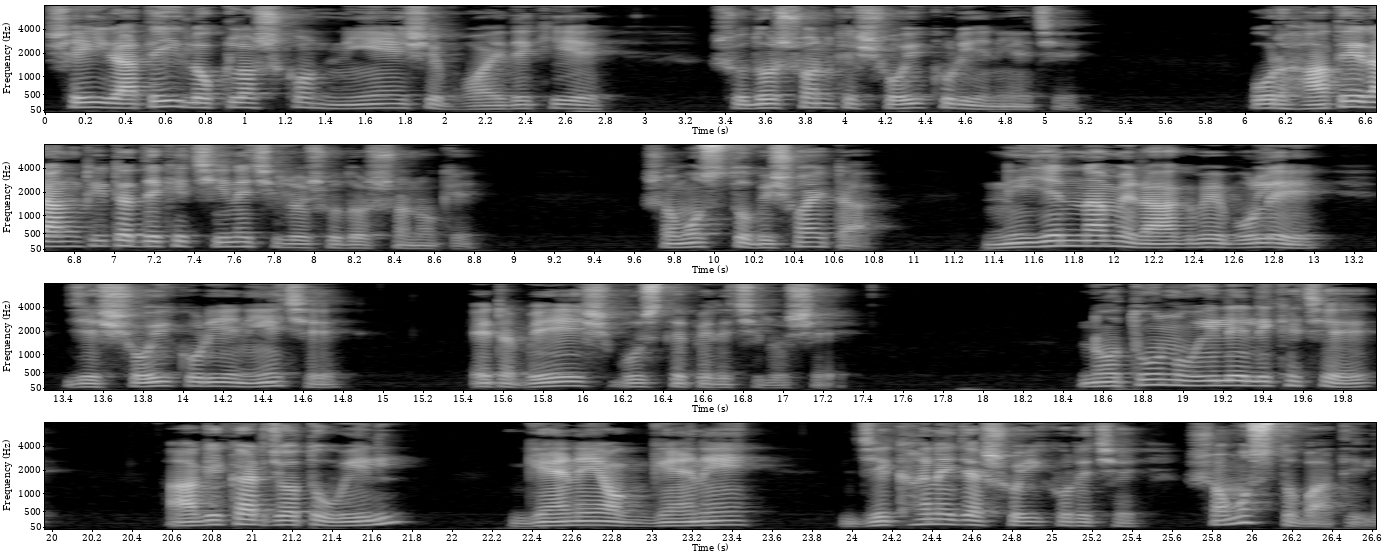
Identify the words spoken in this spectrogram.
সেই রাতেই লোকলস্কর নিয়ে এসে ভয় দেখিয়ে সুদর্শনকে সই করিয়ে নিয়েছে। ওর হাতের আংটিটা দেখে চিনেছিল সুদর্শন ওকে। সমস্ত বিষয়টা নিজের নামে রাখবে বলে যে সই করিয়ে নিয়েছে, এটা বেশ বুঝতে পেরেছিল সে। নতুন উইলে লিখেছে, আগেকার যত উইল, জ্ঞানে অজ্ঞানে, যেখানে যা সই করেছে, সমস্ত বাতিল,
